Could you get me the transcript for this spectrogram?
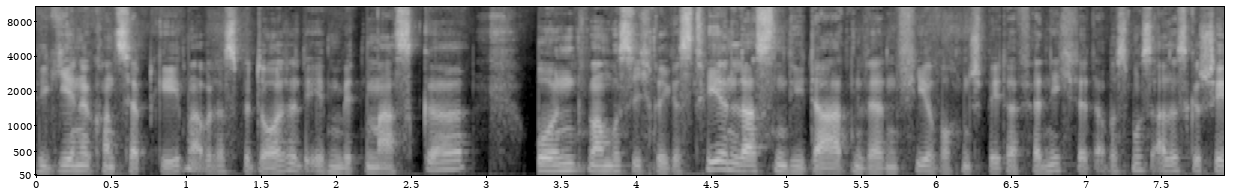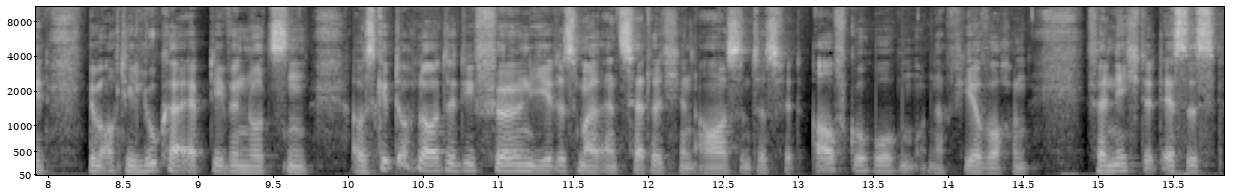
Hygienekonzept geben, aber das bedeutet eben mit Maske und man muss sich registrieren lassen. Die Daten werden vier Wochen später vernichtet, aber es muss alles geschehen. Wir haben auch die Luca-App, die wir nutzen. Aber es gibt auch Leute, die füllen jedes Mal ein Zettelchen aus und das wird aufgehoben und nach vier Wochen vernichtet. Es ist,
